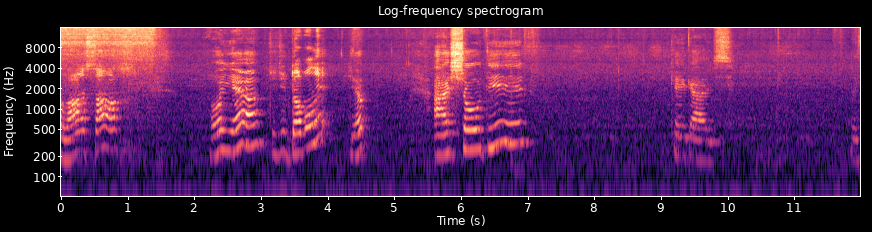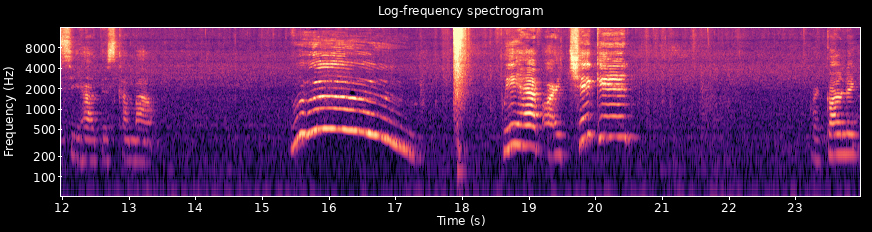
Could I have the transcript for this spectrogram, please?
A lot of sauce. Oh yeah, Did you double it? yep. I sure did. Okay, guys. Let's see how this come out. Woohoo! We have our chicken, our garlic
